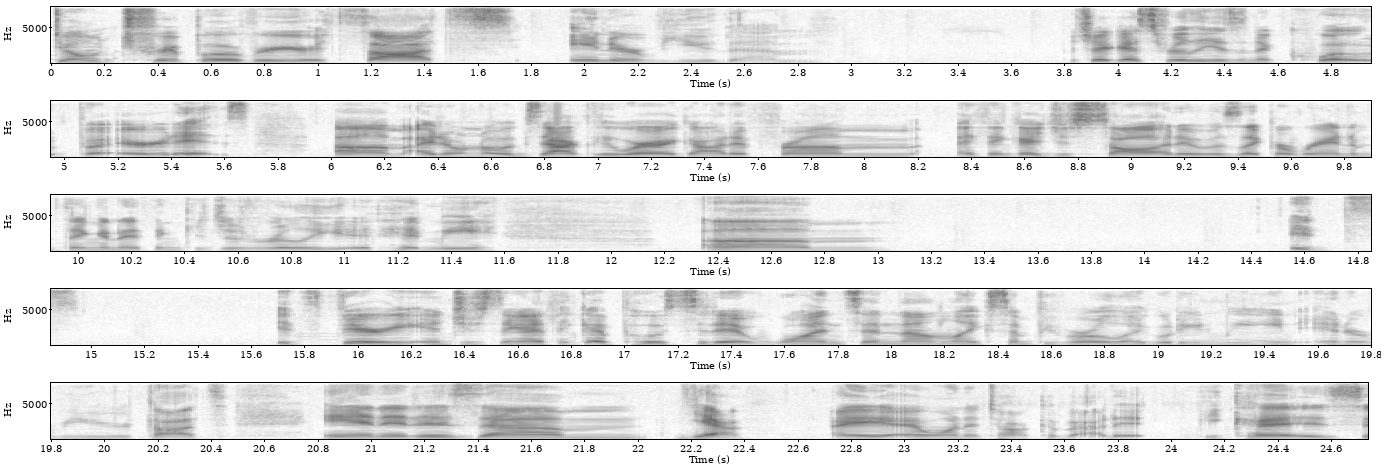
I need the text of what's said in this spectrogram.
Don't trip over your thoughts, interview them. Which I guess really isn't a quote, but it is. Um, I don't know exactly where I got it from. I think I just saw it. It was like a random thing, and I think it just really it hit me. Um, it's it's very interesting. I think I posted it once and then like some people were like, What do you mean interview your thoughts? And it is um yeah, I, I want to talk about it because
